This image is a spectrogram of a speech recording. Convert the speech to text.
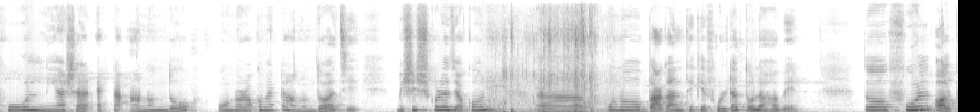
ফুল নিয়ে আসার একটা আনন্দ, অন্যরকম একটা আনন্দ আছে। বিশেষ করে যখন কোনো বাগান থেকে ফুলটা তোলা হবে। তো ফুল অল্প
